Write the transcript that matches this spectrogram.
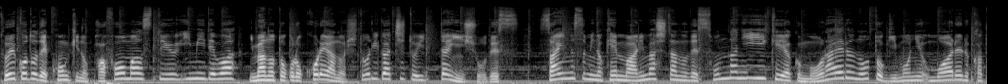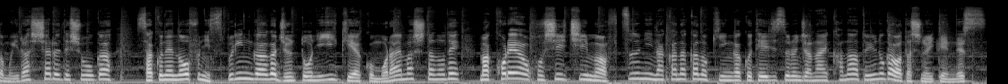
ということで今季のパフォーマンスという意味では今のところコレアの一人勝ちといった印象です。サイン盗みの件もありましたのでそんなにいい契約もらえるの？と疑問に思われる方もいらっしゃるでしょうが昨年のオフにスプリンガーが順当にいい契約をもらいましたのでまあこれは欲しいチームは普通になかなかの金額提示するんじゃないかなというのが私の意見です。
